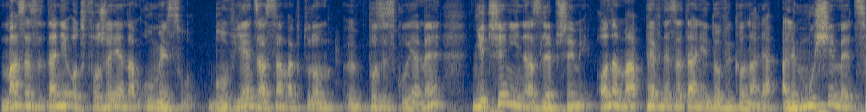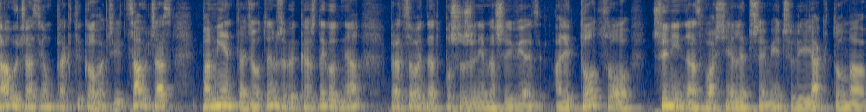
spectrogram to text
ma za zadanie otworzenia nam umysłu, bo wiedza sama, którą e, pozyskujemy, nie czyni nas lepszymi. Ona ma pewne zadanie do wykonania, ale musimy cały czas ją praktykować, czyli cały czas pamiętać o tym, żeby każdego dnia pracować nad poszerzeniem naszej wiedzy. Ale to, co czyni nas właśnie lepszymi, czyli jak to ma,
